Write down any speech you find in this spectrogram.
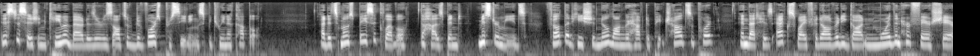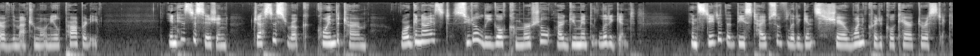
This decision came about as a result of divorce proceedings between a couple. At its most basic level, the husband, Mr. Meads, felt that he should no longer have to pay child support and that his ex wife had already gotten more than her fair share of the matrimonial property. In his decision, Justice Rooke coined the term organized pseudo legal commercial argument litigant and stated that these types of litigants share one critical characteristic.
